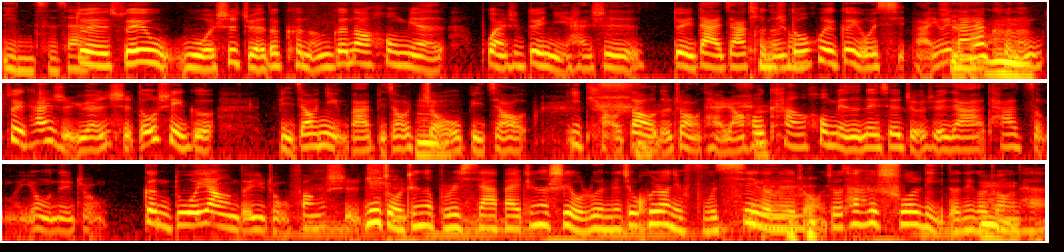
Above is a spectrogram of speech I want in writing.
影子在。，对，所以我是觉得可能跟到后面，不管是对你还是对大家，可能都会更有启发，因为大家可嗯能最开始原始都是一个比较拧巴、比较轴、比较一条道的状态，然后看后面的那些哲学家他怎么用那种更多样的一种方式，那种真的不是瞎掰，真的是有论证，就会让你服气的那种，就是他是说理的那个状嗯态。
